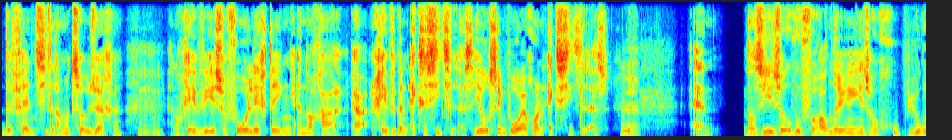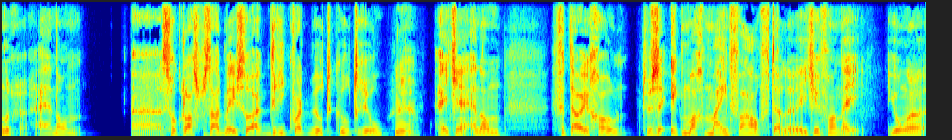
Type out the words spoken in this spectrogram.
defensie, laat me het zo zeggen. Mm -hmm. En dan geven we eerst een voorlichting en dan ga, ja, geef ik een exercitieles. Heel simpel, hè? gewoon een exercitieles. Ja. En dan zie je zoveel veranderingen in zo'n groep jongeren. En dan, uh, zo'n klas bestaat meestal uit drie kwart multicultureel. Ja. Weet je, en dan vertel je gewoon, dus ik mag mijn verhaal vertellen, weet je, van hey, jongen,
